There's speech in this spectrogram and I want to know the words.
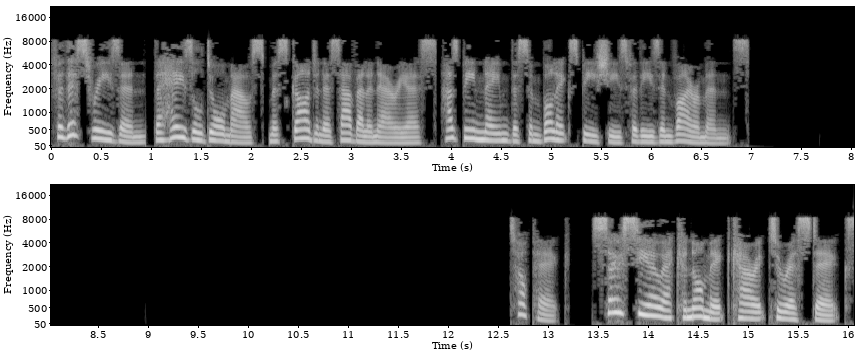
For this reason, the hazel dormouse has been named the symbolic species for these environments. Socio-economic characteristics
